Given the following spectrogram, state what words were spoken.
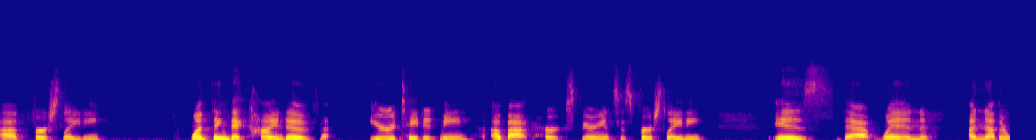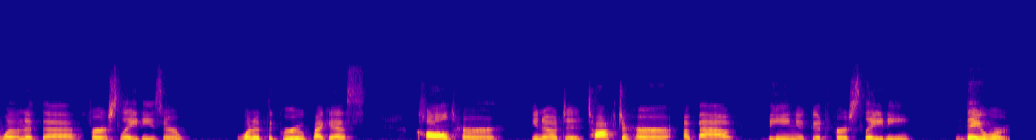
uh, first lady. One thing that kind of irritated me about her experience as first lady is that when another one of the first ladies or one of the group i guess called her you know to talk to her about being a good first lady they were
